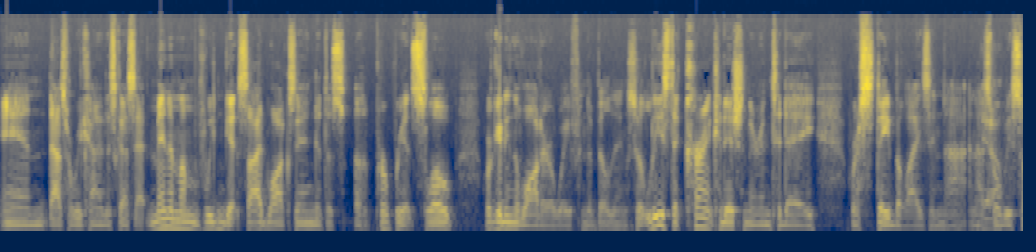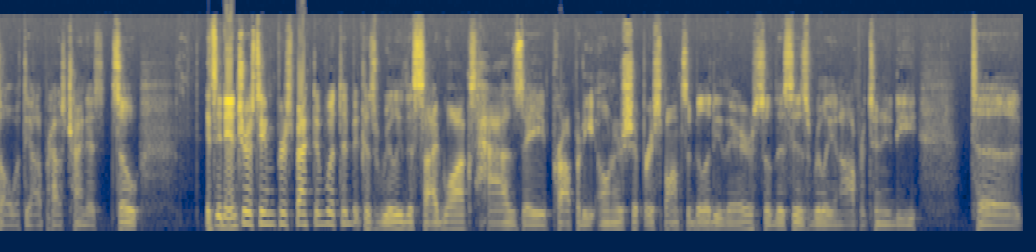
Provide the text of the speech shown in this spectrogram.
And that's where we kind of discuss at minimum if we can get sidewalks in get the appropriate slope we're getting the water away from the building. So at least the current condition they're in today we're stabilizing that. And that's Yeah. what we saw with the opera house trying to so it's an interesting perspective with it because really the sidewalks has a property ownership responsibility there. So this is really an opportunity to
